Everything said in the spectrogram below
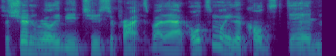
So shouldn't really be too surprised by that. Ultimately, the Colts did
